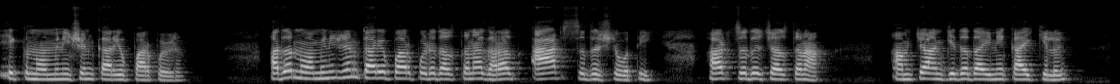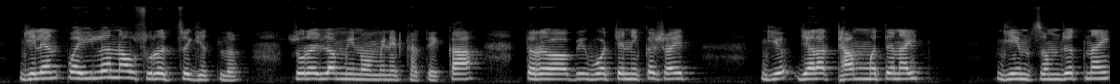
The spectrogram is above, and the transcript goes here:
एक नॉमिनेशन कार्य पार पडलं. आता नॉमिनेशन कार्य पार पडत असताना घरात आठ सदस्य होते. आठ सदस्य असताना आमच्या अंकिताताईने काय केलं? गेल्यान पहिलं नाव सूरजचं घेतलं. सूरजला मी नॉमिनेट करते. का? तर बिग बॉसचे निकष आहेत. ज्याला ठाम मतं नाहीत गेम समजत नाही.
